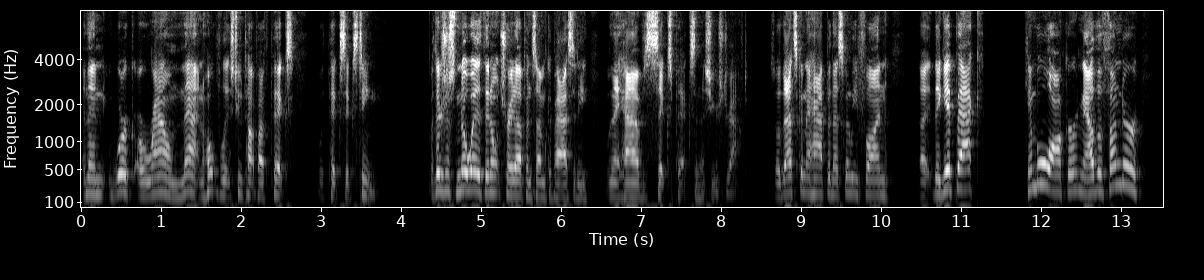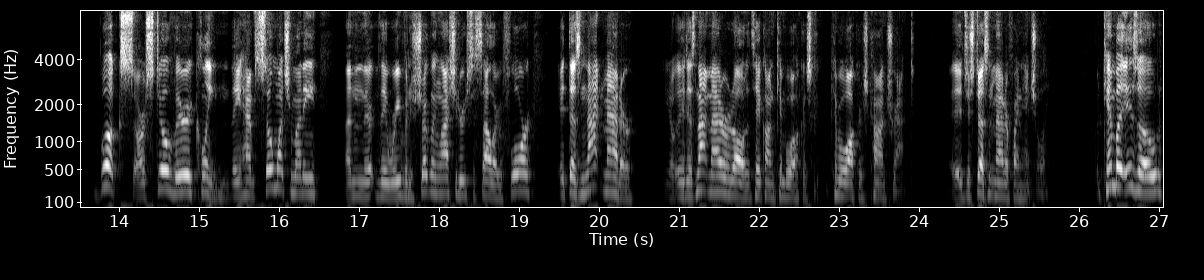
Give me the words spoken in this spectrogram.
and then work around that, and hopefully it's two top five picks with pick 16. But there's just no way that they don't trade up in some capacity when they have six picks in this year's draft. So that's going to happen. That's going to be fun. Uh, they get back Kemba Walker. Now, the Thunder books are still very clean. They have so much money, and they were even struggling last year to reach the salary floor. It does not matter. You know, it does not matter at all to take on Kemba Walker's, Kemba Walker's contract. It just doesn't matter financially. But Kemba is owed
